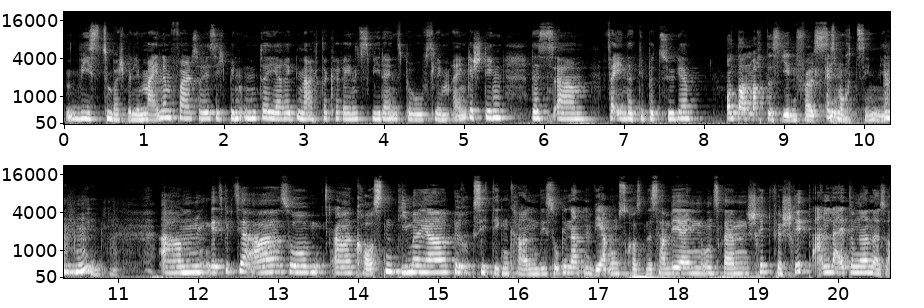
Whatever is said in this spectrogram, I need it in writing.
wie es zum Beispiel in meinem Fall so ist, ich bin unterjährig nach der Karenz wieder ins Berufsleben eingestiegen. Das ähm, verändert die Bezüge. Und dann macht das jedenfalls Sinn. Es macht Sinn, ja, mhm. auf jeden Fall. Ähm, jetzt gibt es ja auch so äh, Kosten, die man ja berücksichtigen kann, die sogenannten Werbungskosten. Das haben wir ja in unseren Schritt-für-Schritt-Anleitungen, also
